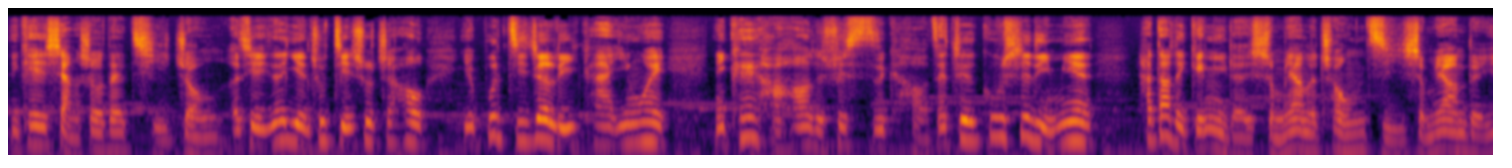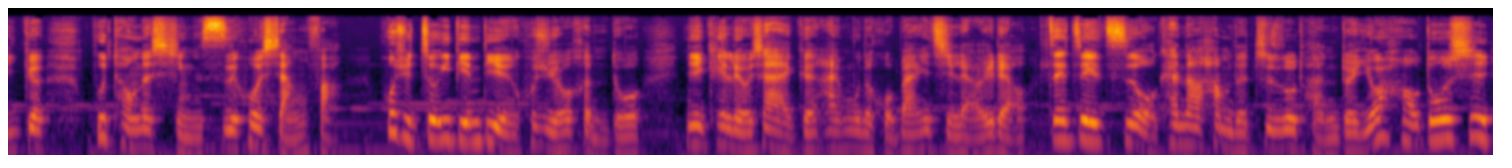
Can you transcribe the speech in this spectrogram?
你可以享受在其中，而且在演出结束之后也不急着离开，因为你可以好好的去思考，在这个故事里面，它到底给你的什么样的冲击，什么样的一个不同的醒思或想法。或许只有一点点，或许有很多，你也可以留下来跟爱慕的伙伴一起聊一聊。在这一次，我看到他们的制作团队有好多是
